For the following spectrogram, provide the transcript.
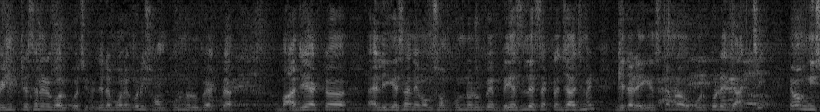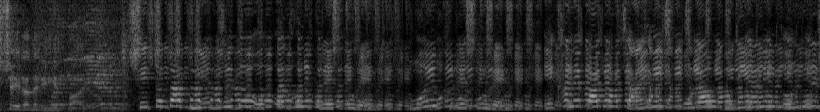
পেনিট্রেশনের গল্প ছিল, যেটা মনে করি সম্পূর্ণরূপে একটা বাজে একটা অ্যালিগেশন এবং সম্পূর্ণরূপে বেসলেস একটা জাজমেন্ট যেটার এগেনস্টে আমরা ওপর করে যাচ্ছি এবং নিশ্চয়ই এটাতে রিলিফ পাওয়া যাবে। এখানে পাবেন চাইনিজ পোলাও, বিরিয়ানি, তন্দুরি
